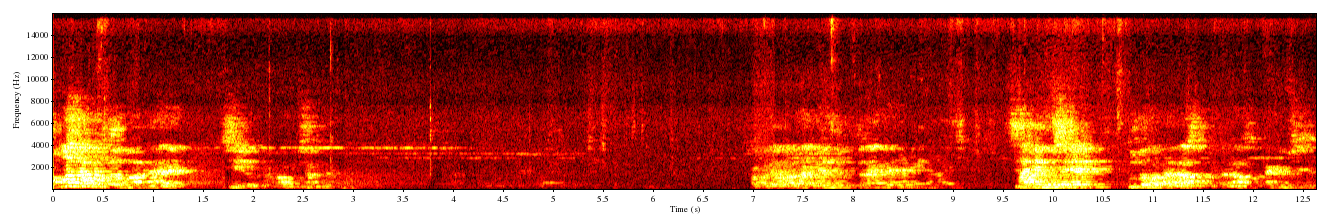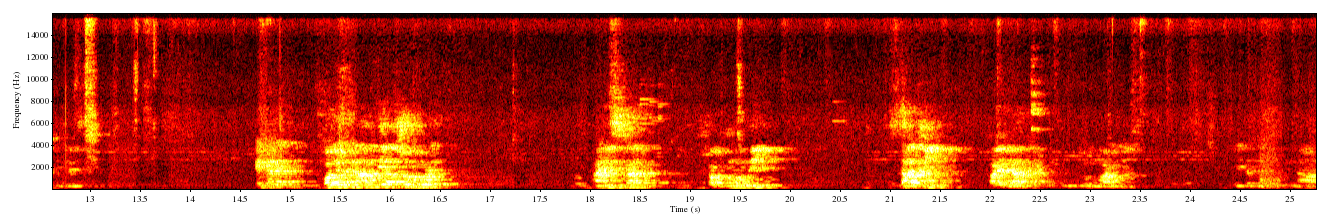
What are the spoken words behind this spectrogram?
সমাজ ব্যবস্থা দেওয়া যায় সেই আমরা অবিশ্বাস সকলে ভালো সুস্থ সাজিদ হোসেনের দুটো কথা লাস্ট কথা লাস্ট একটা বিশেষ দিয়েছি এখানে নাম দিয়ে আসো উপরে। আনিস খান সাজি ফাইলা, উত্তম এটা নাম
